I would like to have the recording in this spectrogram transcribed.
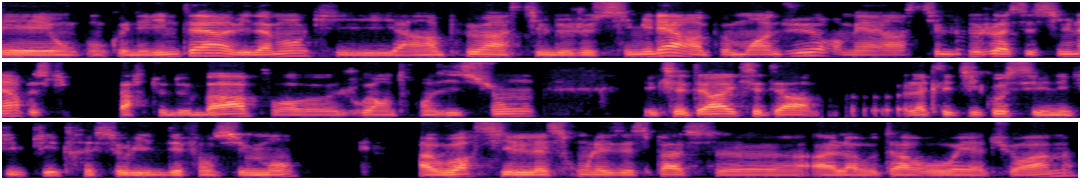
Et on, on connaît l'Inter, évidemment, qui a un peu un style de jeu similaire, un peu moins dur, mais un style de jeu assez similaire parce qu'ils partent de bas pour euh, jouer en transition, etc., etc. L'Atlético, c'est une équipe qui est très solide défensivement. À voir s'ils laisseront les espaces euh, à Lautaro et à Thuram.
